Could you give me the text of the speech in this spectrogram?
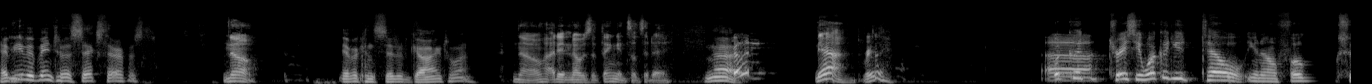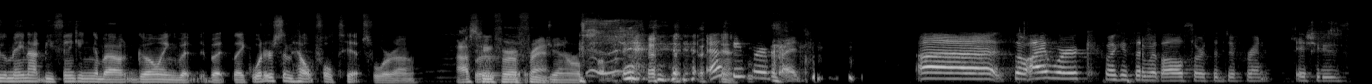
Have you ever been to a sex therapist? no, Ever considered going to one? no, I didn't know it was a thing until today. No. really? Yeah, really. What could Uh, Tracy? What could you tell you know folks who may not be thinking about going, but but like, what are some helpful tips for uh, Asking for a friend. General public? asking for a friend. Uh, so I work, like I said, with all sorts of different issues.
